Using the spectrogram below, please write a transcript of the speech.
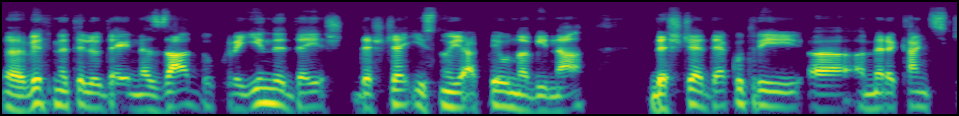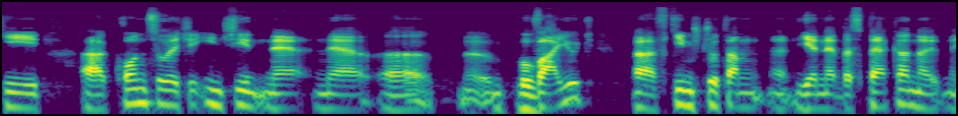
вигнати людей назад до країни, де, де ще існує активна війна, де ще декотрі е, американські е, консули чи інші не, не е, бувають. Е, Втім, що там е, є небезпека на, на,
